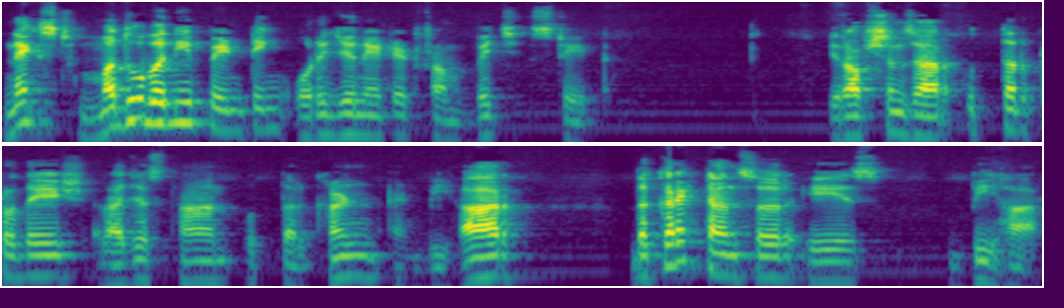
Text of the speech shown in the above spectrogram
Next, Madhubani painting originated from which state? Your options are Uttar Pradesh, Rajasthan, Uttarakhand, and Bihar. The correct answer is Bihar.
